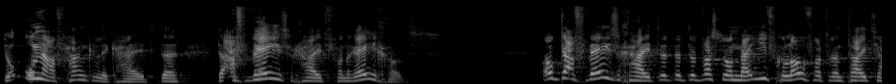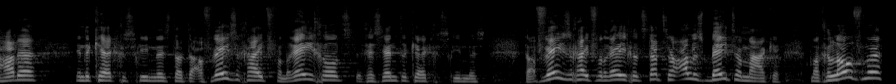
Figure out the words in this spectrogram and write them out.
de onafhankelijkheid, de, de afwezigheid van regels. Ook de afwezigheid, dat, dat was zo'n naïef geloof wat we een tijdje hadden in de kerkgeschiedenis, dat de afwezigheid van regels, de recente kerkgeschiedenis, de afwezigheid van regels, dat zou alles beter maken. Maar geloof me,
